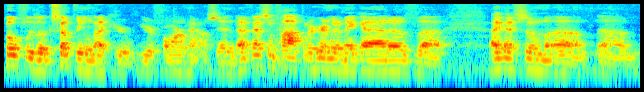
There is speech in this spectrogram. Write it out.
hopefully look something like your, your farmhouse. And I've got some poplar here I'm going to make out of. Uh, I got some um, um,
